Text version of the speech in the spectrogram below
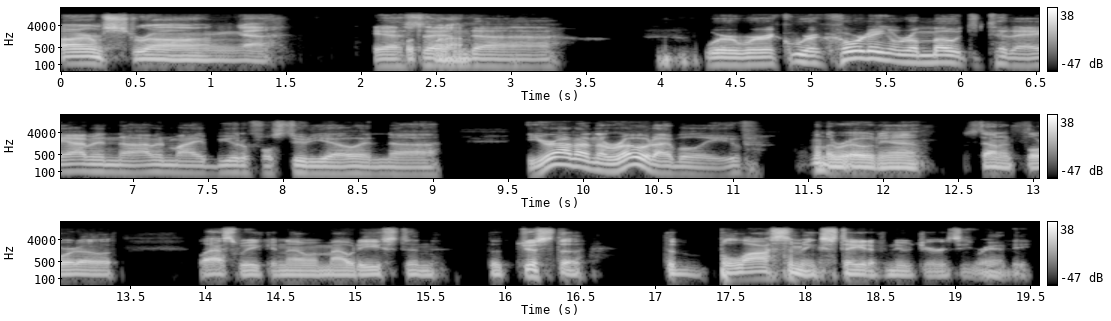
Armstrong. yes, What's and uh, we're we're recording remote today. I'm in uh, I'm in my beautiful studio, and uh, you're out on the road, I believe. I'm on the road. Yeah, it's down in Florida last week, and now I'm out east, and the just the the blossoming state of New Jersey, Randy.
